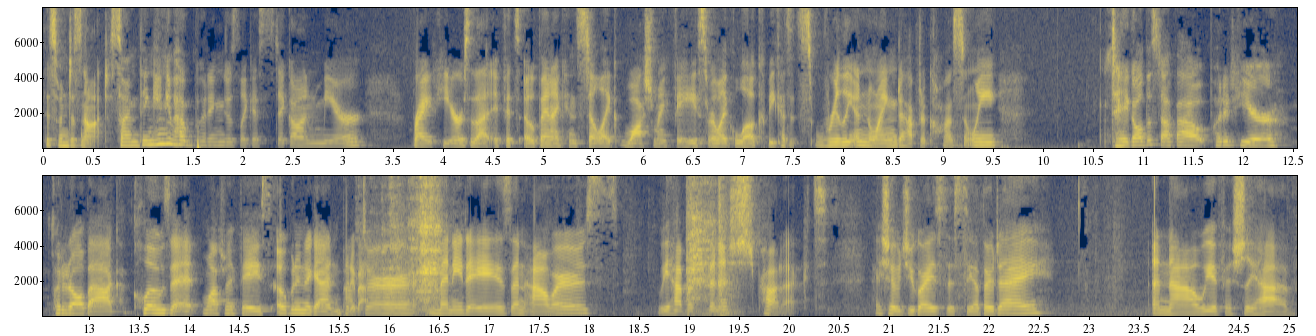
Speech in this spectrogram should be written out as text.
This one does not. So I'm thinking about putting just like a stick-on mirror right here so that if it's open, I can still like wash my face or like look because it's really annoying to have to constantly take all the stuff out, put it here, put it all back, close it, wash my face, open it again, put After it back. After many days and hours, we have a finished product. I showed you guys this the other day, and now we officially have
